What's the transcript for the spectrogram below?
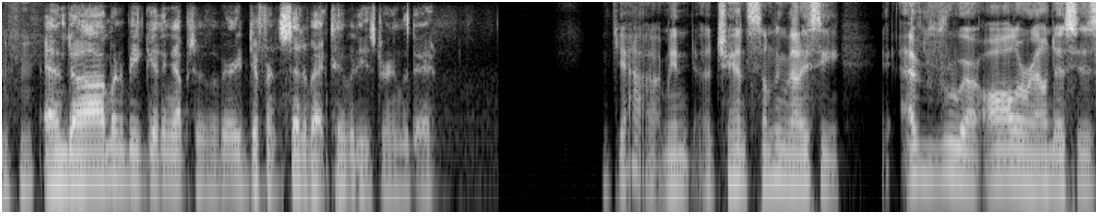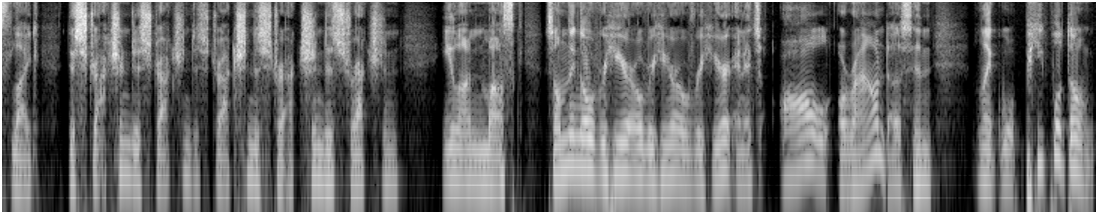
Mm-hmm. And uh, I'm going to be getting up to a very different set of activities during the day. Yeah, I mean, a chance, something that I see everywhere, all around us is like distraction, distraction, distraction, distraction, distraction. Elon Musk, something over here, over here, over here, and it's all around us. And like, what people don't,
